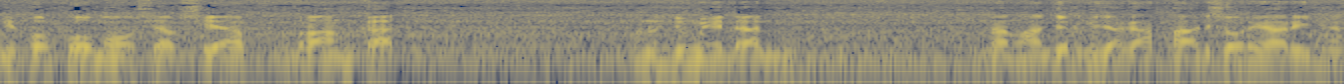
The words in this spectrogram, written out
Ini Volvo mau siap-siap berangkat menuju Medan dan lanjut ke Jakarta di sore harinya.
